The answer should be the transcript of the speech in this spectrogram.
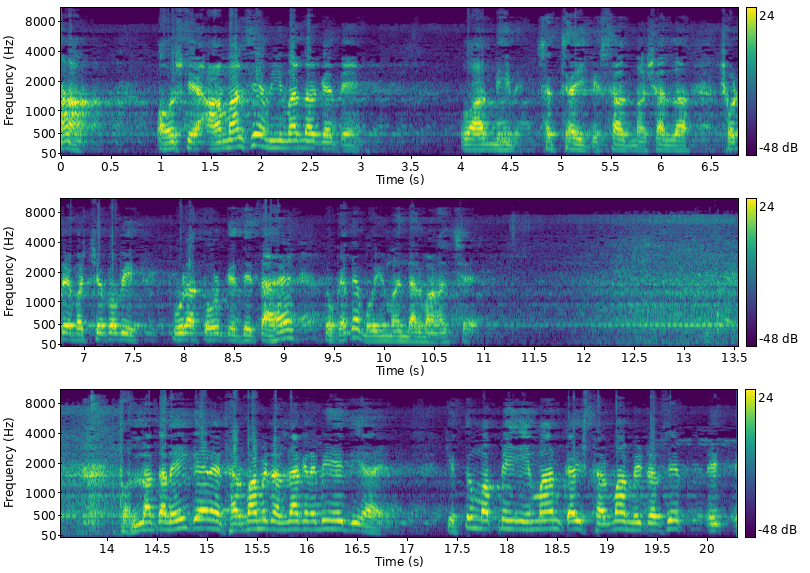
ہاں اور اس کے اعمال سے ہم ایماندار کہتے ہیں۔ وہ آدمی میں سچائی کے ساتھ ماشاءاللہ چھوٹے بچے کو بھی پورا توڑ کے دیتا ہے، تو کہتے ہیں وہ ایماندار مانس ہے۔ تو اللہ تعالیٰ ہی کہہ رہے تھرمامیٹر اللہ کے نبی یہ دیا ہے کہ تم اپنے ایمان کا اس تھرمامیٹر سے ایک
